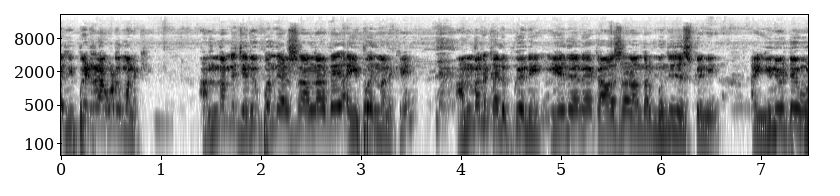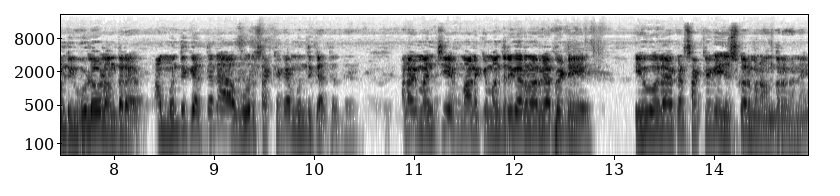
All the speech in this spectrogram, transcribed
రిపీట్ రాకూడదు మనకి. అందరిని జరిగిపోయింది ఎలక్షన్ అన్నది అయిపోయింది మనకి. అందరిని కలుపుకొని ఏదైనా కావాల్సిన వాళ్ళు అందరూ ముందు చేసుకొని ఆ యూనిటీ ఉండి ఊళ్ళో వాళ్ళు అందరూ ఆ ముందుకెళ్తేనే ఆ ఊరు చక్కగా ముందుకెళ్తుంది. అలాగే మంచి మనకి మంత్రి గారు ఉన్నారు కాబట్టి ఏవో లేకుండా చక్కగా చేసుకోవాలి మనం అందరం కానీ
